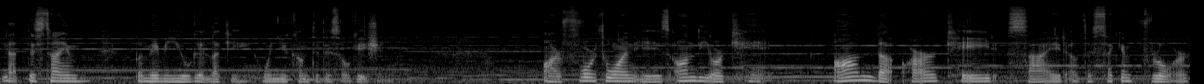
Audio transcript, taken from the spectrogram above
not this time, but maybe you'll get lucky when you come to this location. Our fourth one is on the arcade on the arcade side of the second floor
